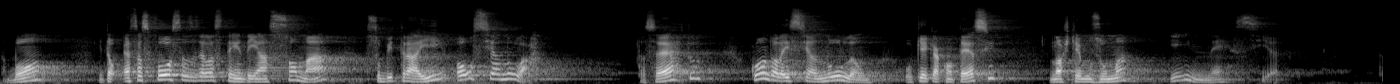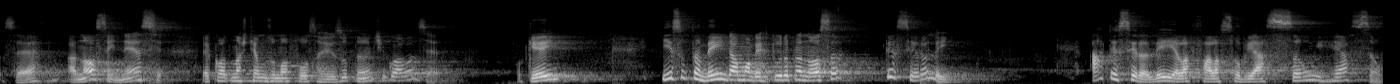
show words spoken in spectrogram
Tá bom? Então, essas forças elas tendem a somar, subtrair ou se anular. Tá certo? Quando elas se anulam, o que que acontece? Nós temos uma inércia. Tá certo? A nossa inércia é quando nós temos uma força resultante igual a zero. Ok? Isso também dá uma abertura para a nossa terceira lei. A terceira lei ela fala sobre ação e reação.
